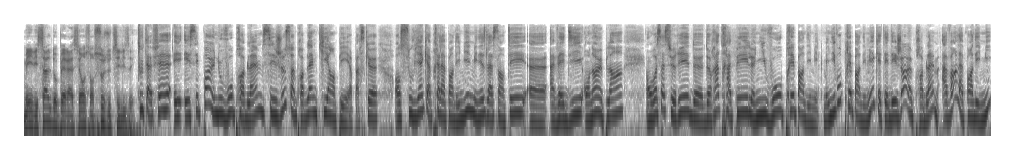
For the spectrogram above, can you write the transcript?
mais les salles d'opération sont sous-utilisées. Tout à fait. Et, et c'est pas un nouveau problème, c'est juste un problème qui empire. Parce que on se souvient qu'après la pandémie, le ministre de la Santé euh, avait dit on a un plan, on va s'assurer de, de rattraper le niveau pré-pandémique. Mais le niveau pré-pandémique était déjà un problème. Avant la pandémie,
